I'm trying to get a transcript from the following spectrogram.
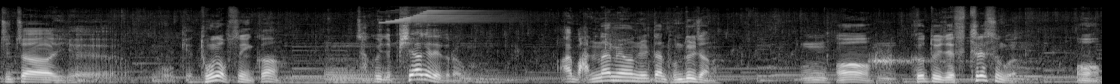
진짜 이게 뭐 이렇게 돈 없으니까 자꾸 이제 피하게 되더라고. 아 만나면 일단 돈 들잖아. 음. 어 그것도 이제 스트레스인 거야. 어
